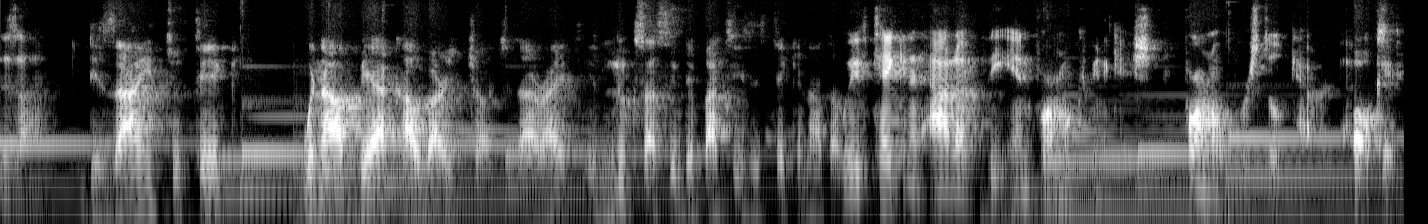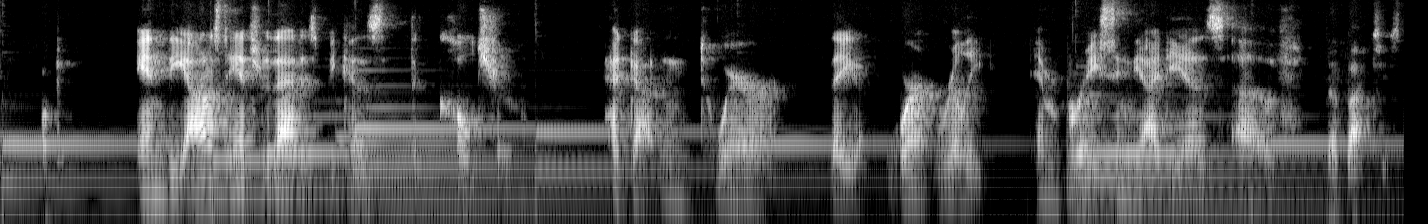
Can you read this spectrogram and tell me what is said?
Design. design to take? We now bear Calvary Church. Is that right? It looks as if the Baptist is taken out of. We've taken it out of the informal communication. Formal, we're still Calvary Baptist. Okay. Okay. And the honest answer to that is because the culture had gotten to where they weren't really embracing the ideas of The Baptist.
